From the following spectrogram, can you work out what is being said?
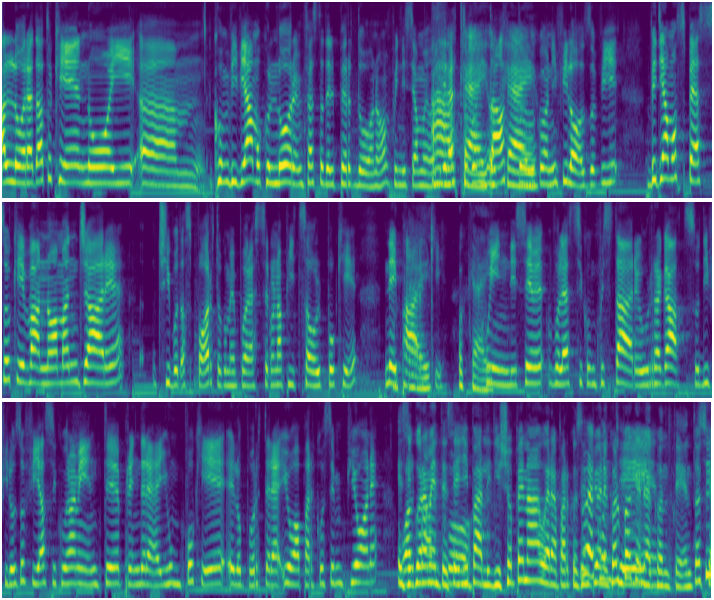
Allora, dato che noi ehm, conviviamo con loro in festa del perdono, quindi siamo in Ah, diretto ok, contatto ok. con i filosofi, vediamo spesso che vanno a mangiare cibo da sport, come può essere una pizza o il poké, nei Ok, parchi. ok. Quindi se volessi conquistare un ragazzo di filosofia, sicuramente prenderei un poké e lo porterei io a Parco Sempione. E sicuramente parco- se gli parli di Schopenhauer a Parco Sempione col poche lui è contento. Sì,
